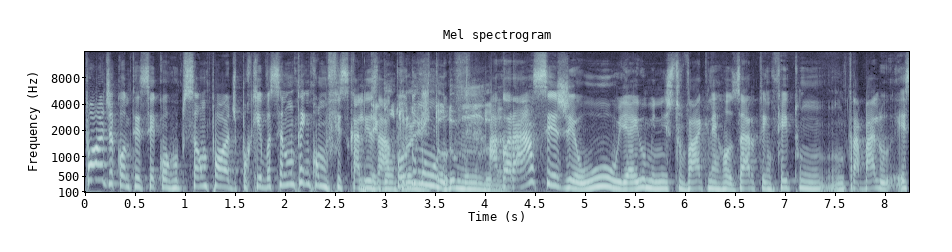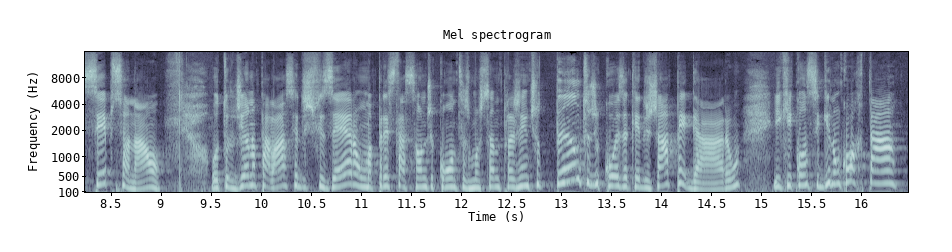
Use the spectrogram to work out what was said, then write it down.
pode acontecer corrupção? Pode, porque você não tem como fiscalizar tem todo mundo. todo mundo. Né? Agora, a CGU, e aí o ministro Wagner Rosário tem feito um, um, trabalho excepcional. Outro dia no Palácio, eles fizeram uma prestação de contas mostrando pra gente o tanto de coisa que eles já pegaram e que conseguiram cortar.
